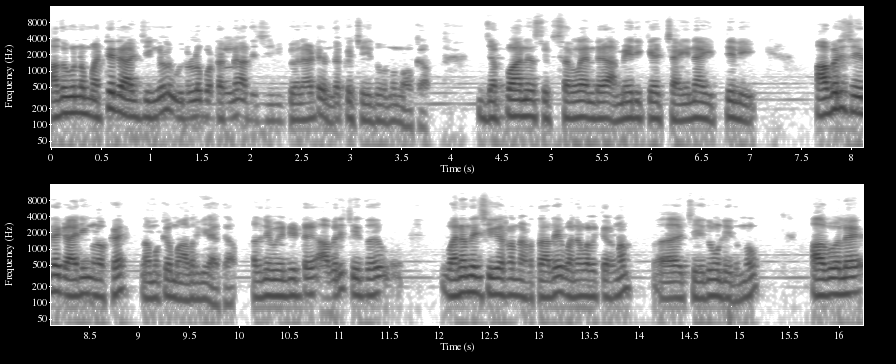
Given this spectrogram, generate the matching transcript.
അതുകൊണ്ട് മറ്റ് രാജ്യങ്ങൾ ഉരുൾപൊട്ടലിനെ അതിജീവിക്കുവാനായിട്ട് എന്തൊക്കെ ചെയ്തു എന്ന് നോക്കാം. Japan Switzerland America China Italy അവർ ചെയ്ത കാര്യങ്ങളൊക്കെ നമുക്ക് മാതൃകയാക്കാം. അതിനു വേണ്ടിയിട്ട് അവർ ചെയ്ത് വനനശീകരണം നടത്താതെ വനവൽക്കരണം ചെയ്തുകൊണ്ടിരുന്നു. അതുപോലെ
